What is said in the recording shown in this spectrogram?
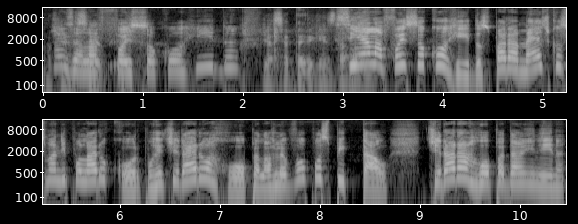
Nossa, mas ela sei- foi socorrida. Já sei até de quem tá Se falando. ela foi socorrida, os paramédicos manipularam o corpo, retiraram a roupa, ela levou para o hospital, tiraram a roupa da menina.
